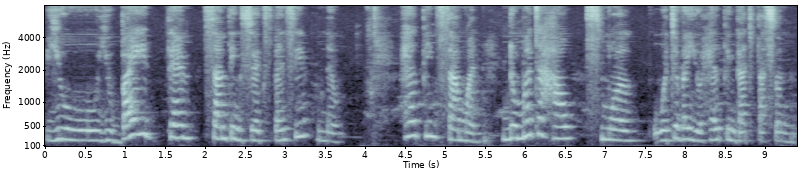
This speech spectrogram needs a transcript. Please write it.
you you buy them something so expensive no. Helping someone no matter how small whatever you're helping that person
